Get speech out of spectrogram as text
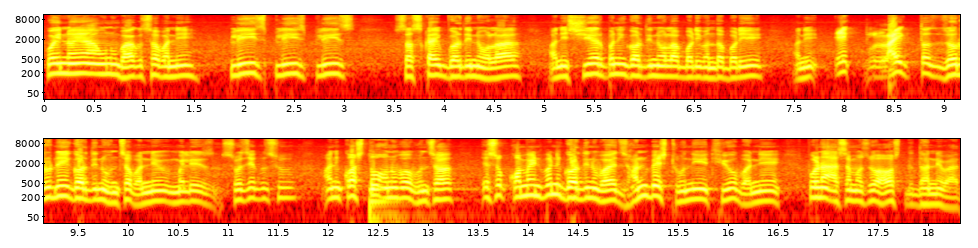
कोही नयाँ आउनु भएको छ भने प्लिज प्लिज प्लिज सब्सक्राइब गरिदिनु होला अनि सेयर पनि गरिदिनु होला बढीभन्दा बढी अनि एक लाइक त जरुर नै गरिदिनुहुन्छ भन्ने मैले सोचेको छु। अनि कस्तो अनुभव हुन्छ यसो कमेन्ट पनि गरिदिनु भयो झन् बेस्ट हुने थियो भन्ने पूर्ण आशामा छु। हवस् धन्यवाद।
